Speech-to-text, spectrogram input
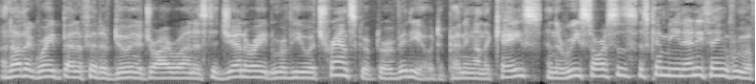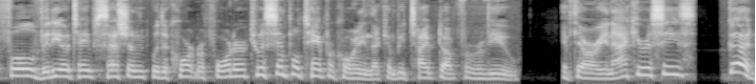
Another great benefit of doing a dry run is to generate and review a transcript or a video. Depending on the case and the resources, this can mean anything from a full videotape session with a court reporter to a simple tape recording that can be typed up for review. If there are inaccuracies, good.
